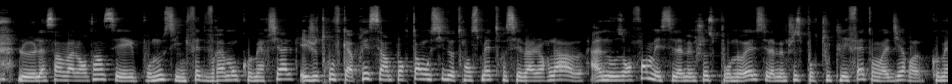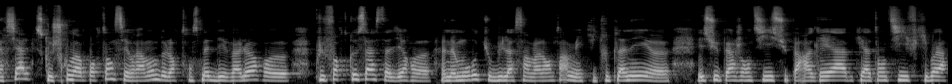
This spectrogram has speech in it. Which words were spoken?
Le, la Saint-Valentin c'est pour nous c'est une fête vraiment commerciale et je trouve qu'après c'est important aussi de transmettre ces valeurs-là à nos enfants, mais c'est la même chose pour Noël, c'est la même chose pour tout toutes les fêtes, on va dire commerciales. Ce que je trouve important, c'est vraiment de leur transmettre des valeurs plus fortes que ça, c'est-à-dire un amoureux qui oublie la Saint-Valentin, mais qui toute l'année est super gentil, super agréable, qui est attentif, qui voilà.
